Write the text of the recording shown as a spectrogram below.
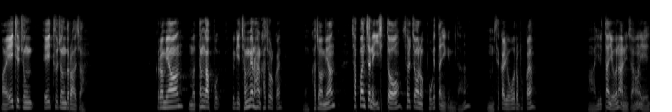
어, A2, 중, A2 정도로 하죠. 그러면 뭐 등각부 여기 정면을 하나 가져올까요? 네, 가져오면 첫 번째는 20도 설정으로 보겠다는 얘기입니다. 음, 색깔 요거로 볼까요? 아, 일단 요건 아니죠. 예,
